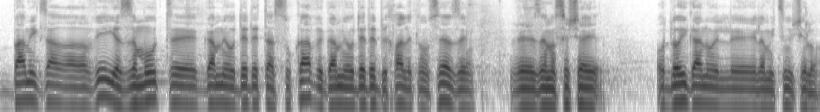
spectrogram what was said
במגזר הערבי. יזמות אה, גם מעודדת תעסוקה וגם מעודדת בכלל את הנושא הזה, וזה נושא שעוד לא הגענו אל, אה, אל המיצוי שלו.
